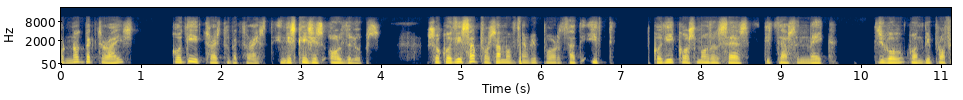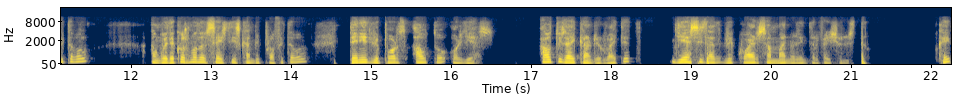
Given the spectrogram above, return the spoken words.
or not vectorized, Codee tries to vectorize. In this case, it's all the loops. So Codee, for some of them, reports that if Codee cost model says this doesn't make, this won't be profitable. And when the cost model says this can be profitable, then it reports auto or yes. Auto is I can rewrite it. Yes is that requires some manual intervention still. Okay.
